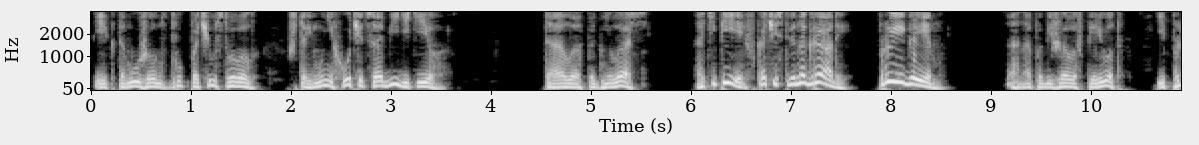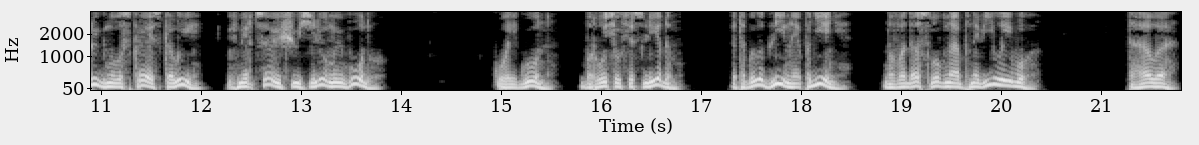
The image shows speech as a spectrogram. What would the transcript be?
И к тому же он вдруг почувствовал, что ему не хочется обидеть ее. Тала поднялась. А теперь, в качестве награды, прыгаем! Она побежала вперед и прыгнула с края скалы в мерцающую зеленую воду. Койгон бросился следом. Это было длинное падение, но вода словно обновила его. Тала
